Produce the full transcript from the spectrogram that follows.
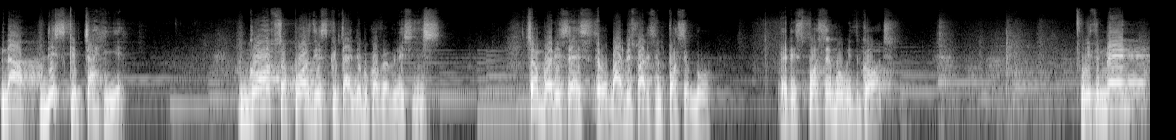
Now, this scripture here, God supports this scripture in the book of Revelations. Somebody says, Oh, but this one is impossible. It is possible with God. With men,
